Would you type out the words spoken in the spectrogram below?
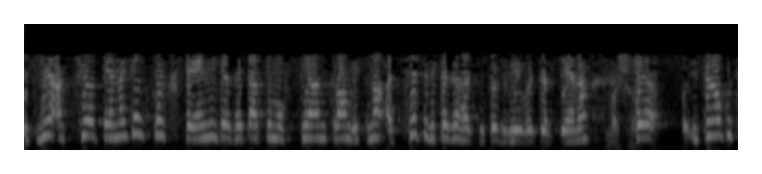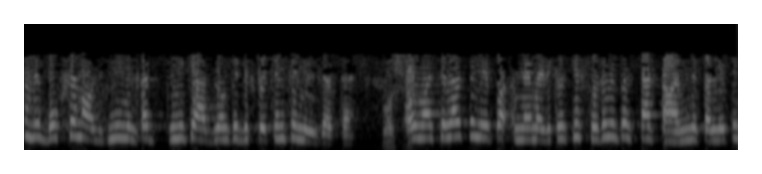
اتنے اچھے ہوتے ہیں نا کہ اس کو ایکسپلین نہیں کر سکتے آپ کے مفتیان کرام اتنا اچھے طریقے سے ہر چیز کو ڈلیور کرتے ہیں نا کہ اتنا کچھ ہمیں بک سے نالج نہیں ملتا جتنی کہ آپ لوگوں کے ڈسکشن سے مل جاتا ہے۔ اور ماشاء اللہ سے میں میڈیکل کی اسٹوڈنٹ میرے پاس اتنا ٹائم نہیں تھا لیکن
